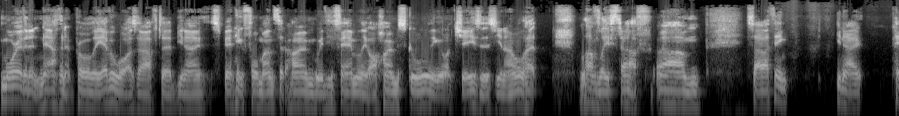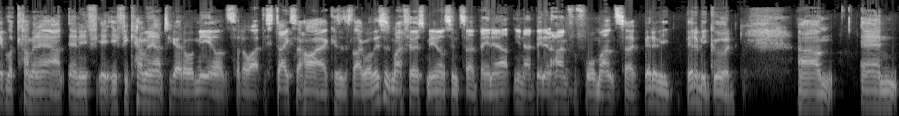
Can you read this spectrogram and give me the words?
more evident now than it probably ever was after, you know, spending four months at home with your family or homeschooling or Jesus, you know, all that lovely stuff. Um, so I think, you know, people are coming out, and if if you're coming out to go to a meal, it's sort of like the stakes are higher because it's like, well, this is my first meal since I've been out, you know, been at home for four months, so better be better be good. Um, and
